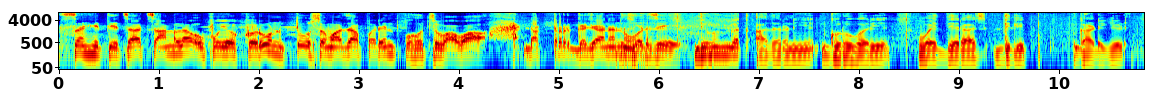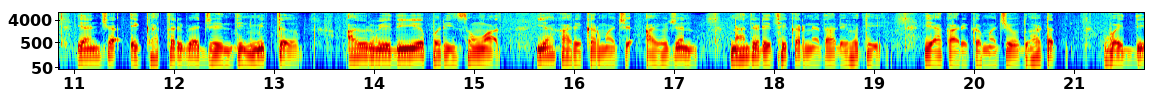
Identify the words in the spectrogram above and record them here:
संहितेचा चांगला उपयोग करून तो समाजापर्यंत पोहोचवावा. डॉक्टर गजानन वडजे दिवंगत आदरणीय गुरुवर्य वैद्यराज दिलीप गाडगीळ यांच्या एकाहत्तरव्या जयंतीनिमित्त आयुर्वेदीय परिसंवाद या कार्यक्रमाचे आयोजन नांदेड येथे करण्यात आले होते. या कार्यक्रमाचे उद्घाटक वैद्य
